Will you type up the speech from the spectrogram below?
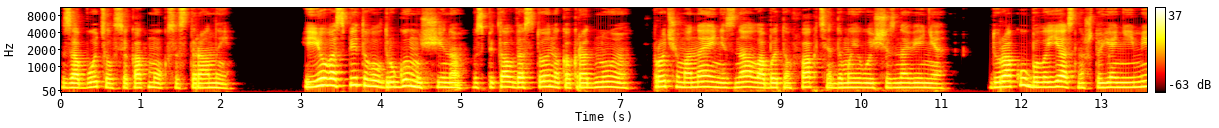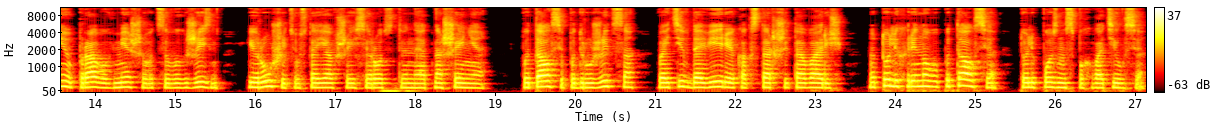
заботился как мог со стороны. Ее воспитывал другой мужчина, воспитал достойно, как родную. Впрочем, она и не знала об этом факте до моего исчезновения. Дураку было ясно, что я не имею права вмешиваться в их жизнь и рушить устоявшиеся родственные отношения. Пытался подружиться, войти в доверие как старший товарищ, но то ли хреново пытался, то ли поздно спохватился.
